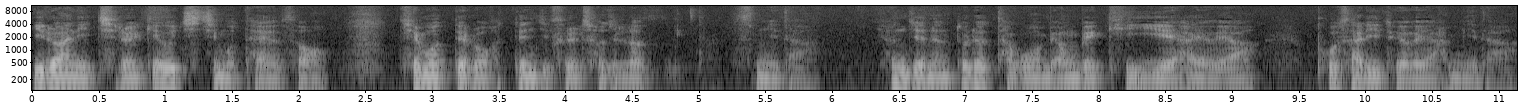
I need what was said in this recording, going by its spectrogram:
이러한 이치를 깨우치지 못하여서 제멋대로 헛된 짓을 저질렀습니다. 현재는 또렷하고 명백히 이해하여야 보살이 되어야 합니다.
